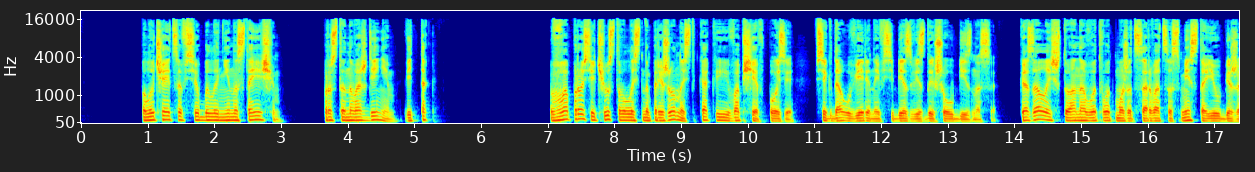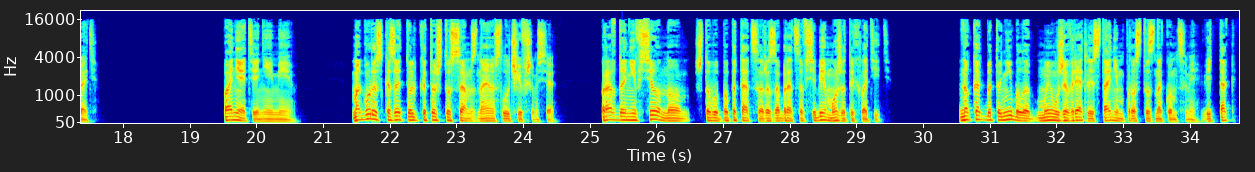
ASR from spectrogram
Получается, все было не настоящим, просто наваждением, ведь так? В вопросе чувствовалась напряженность, как и вообще в позе, всегда уверенной в себе звезды шоу-бизнеса. Казалось, что она вот-вот может сорваться с места и убежать. Понятия не имею. Могу рассказать только то, что сам знаю о случившемся. Правда, не все, но чтобы попытаться разобраться в себе, может и хватить. Но как бы то ни было, мы уже вряд ли станем просто знакомцами, ведь так?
